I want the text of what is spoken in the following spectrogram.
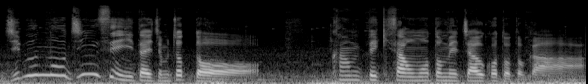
自分の人生に対してもちょっと完璧さを求めちゃうこととか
